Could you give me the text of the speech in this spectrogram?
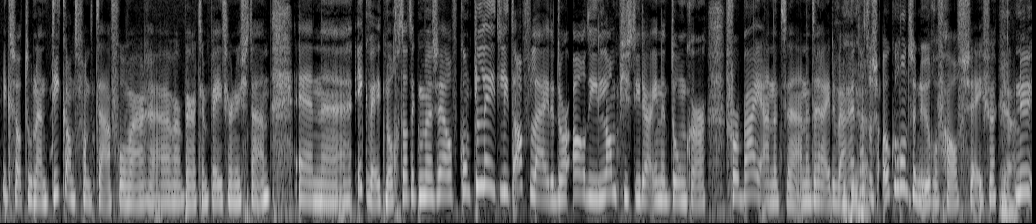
Ik zat toen aan die kant van de tafel waar, waar Bert en Peter nu staan. En eh, ik weet nog dat ik mezelf compleet liet afleiden door al die lampjes die daar in het donker voorbij aan het, eh, aan het rijden waren. En Ja. dat was ook rond een uur of half zeven. Ja. Nu.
